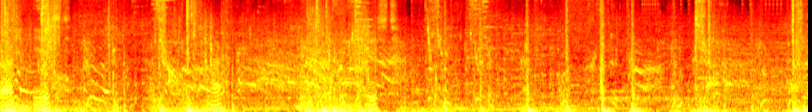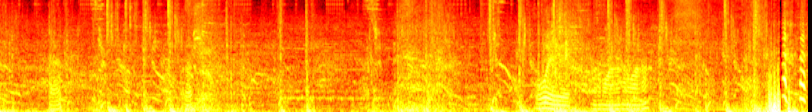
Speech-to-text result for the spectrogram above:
Так, есть. Так. Есть. Ой-ой, нормально, нормально.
